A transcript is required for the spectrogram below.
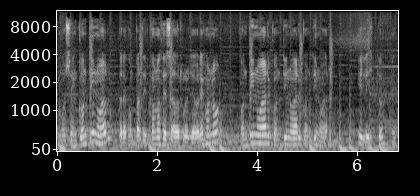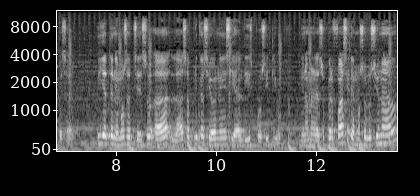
Damos en continuar para compartir con los desarrolladores o no. Continuar continuar continuar. Y listo empezar. Y ya tenemos acceso a las aplicaciones y al dispositivo. De una manera súper fácil hemos solucionado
